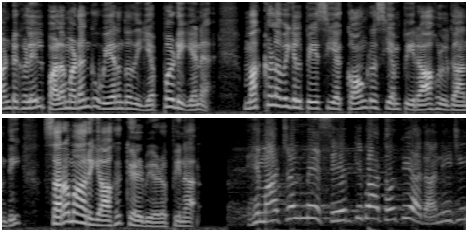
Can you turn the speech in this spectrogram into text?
ஆண்டுகளில் பல மடங்கு உயர்ந்தது எப்படி என மக்களவையில் பேசிய காங்கிரஸ் எம்பி ராகுல் காந்தி சரமாரியாக கேள்வி எழுப்பினார் हिमाचल में सेब की बात होती है अदानी जी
